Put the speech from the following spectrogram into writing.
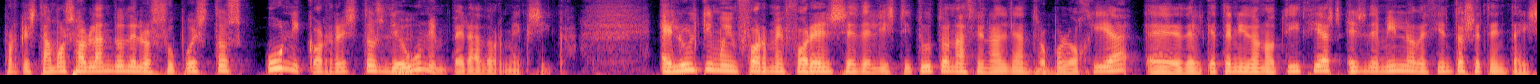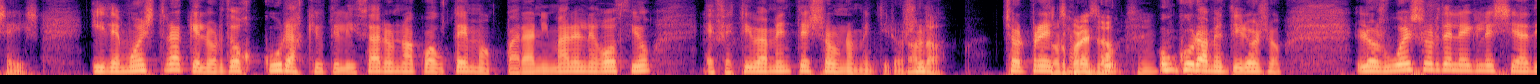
porque estamos hablando de los supuestos únicos restos de un emperador mexica. El último informe forense del Instituto Nacional de Antropología, eh, del que he tenido noticias, es de 1976 y demuestra que los dos curas que utilizaron a Cuauhtémoc para animar el negocio, efectivamente son unos mentirosos. Anda. Sorpresa. Sorpresa, un, cu- sí. un cura mentiroso. Los huesos de la iglesia de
